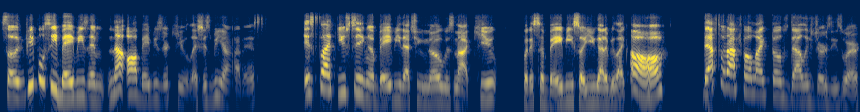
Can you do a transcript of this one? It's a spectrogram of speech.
So people see babies, and not all babies are cute. Let's just be honest. It's like you seeing a baby that you know is not cute, but it's a baby, so you got to be like, oh. That's what I felt like those Dallas jerseys were.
